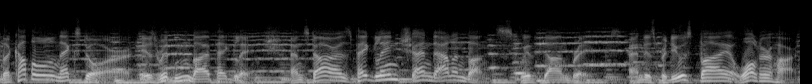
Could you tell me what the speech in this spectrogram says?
The Couple Next Door is written by Peg Lynch and stars Peg Lynch and Alan Bunce with Don Briggs and is produced by Walter Hart.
